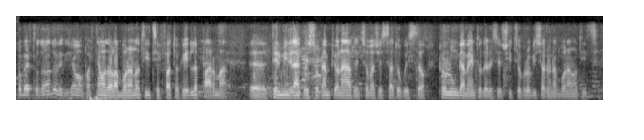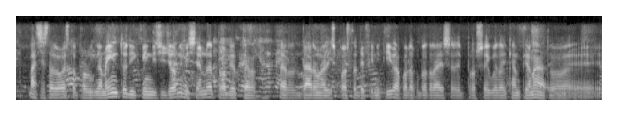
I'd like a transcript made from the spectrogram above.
Roberto Donatore, diciamo, partiamo dalla buona notizia, il fatto che il Parma eh, terminerà questo campionato, insomma c'è stato questo prolungamento dell'esercizio provvisorio, una buona notizia. Ma c'è stato questo prolungamento di 15 giorni, mi sembra, proprio per, per dare una risposta definitiva a quello che potrà essere il proseguo del campionato. E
